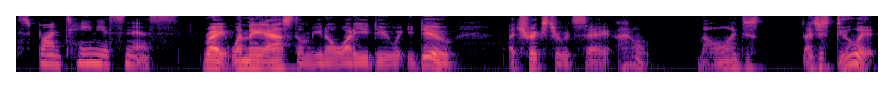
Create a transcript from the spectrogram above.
spontaneousness. Right. When they ask them, you know, why do you do what you do? A trickster would say, I don't know. I just, I just do it.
